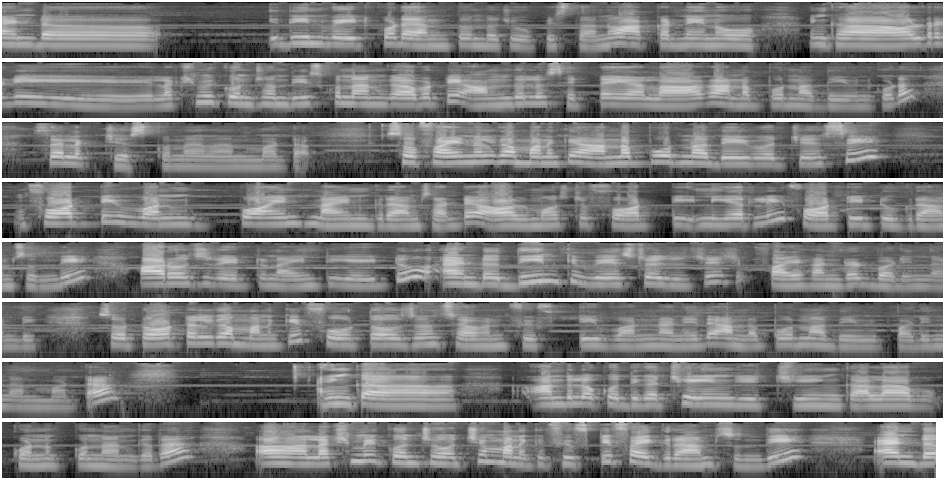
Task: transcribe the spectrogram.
అండ్ దీని వెయిట్ కూడా ఎంత ఉందో చూపిస్తాను. అక్కడ నేను ఇంకా ఆల్రెడీ లక్ష్మి కొంచెం తీసుకున్నాను కాబట్టి అందులో సెట్ అయ్యేలాగా అన్నపూర్ణ దేవిని కూడా సెలెక్ట్ చేసుకున్నాను అనమాట సో ఫైనల్గా మనకి అన్నపూర్ణ దేవి వచ్చేసి forty one point nine grams అంటే almost forty nearly forty two grams ఉంది. ఆ రోజు రేటు నైంటీ ఎయిట్ అండ్ దీనికి వేస్టేజ్ వచ్చి ఫైవ్ హండ్రెడ్ పడిందండి. సో టోటల్గా మనకి four thousand seven fifty one అనేది అన్నపూర్ణాదేవి పడిందనమాట ఇంకా అందులో కొద్దిగా చేంజ్ ఇచ్చి ఇంకా అలా కొనుక్కున్నాను కదా. లక్ష్మి కొంచెం వచ్చి మనకి ఫిఫ్టీ ఫైవ్ గ్రామ్స్ ఉంది. అండ్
